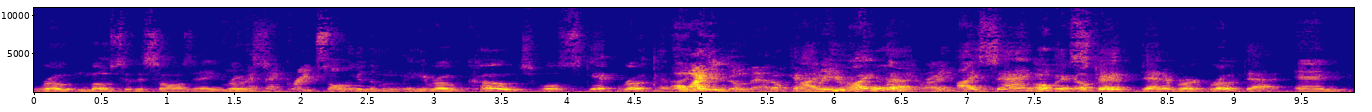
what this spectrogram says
wrote most of the songs, and then he wrote had that great song in the movie. he wrote Coach. Well, Skip wrote that. Oh, I didn't know that. Okay. I Well, didn't write that. it, right? I sang it. Okay, okay. Skip Denenberg wrote that, and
